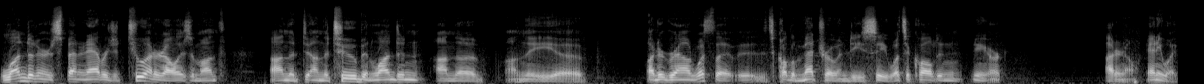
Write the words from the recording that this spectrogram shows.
Londoners spend an average of $200 a month on the on the tube in London, on the on the uh, underground. What's the? It's called the Metro in D.C. What's it called in New York? I don't know. Anyway,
